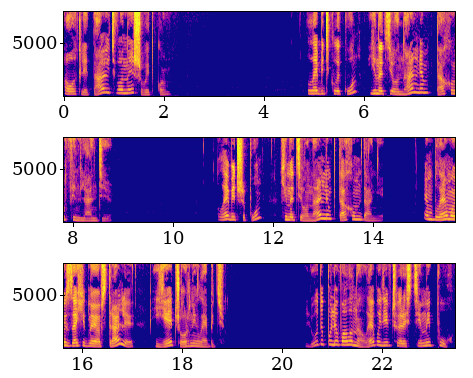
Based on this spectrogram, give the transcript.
а от літають вони швидко. Лебідь кликун є національним птахом Фінляндії. Лебідь шипун є національним птахом Данії. Емблемою Західної Австралії є чорний лебідь. Люди полювали на лебедів через цінний пух,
